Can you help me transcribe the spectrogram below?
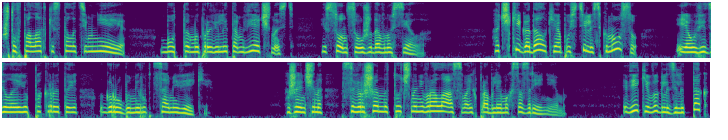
что в палатке стало темнее, будто мы провели там вечность, и солнце уже давно село. Очки гадалки опустились к носу, и я увидела ее покрытые грубыми рубцами веки. Женщина совершенно точно не врала о своих проблемах со зрением. Веки выглядели так,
